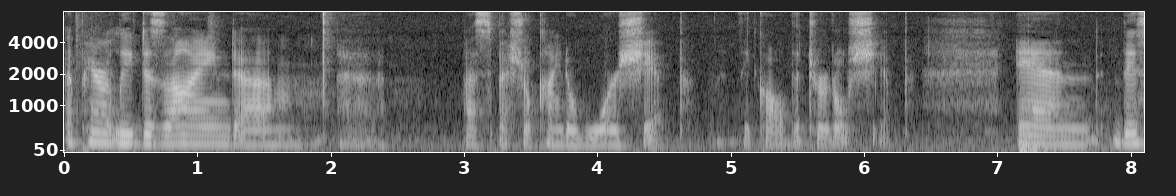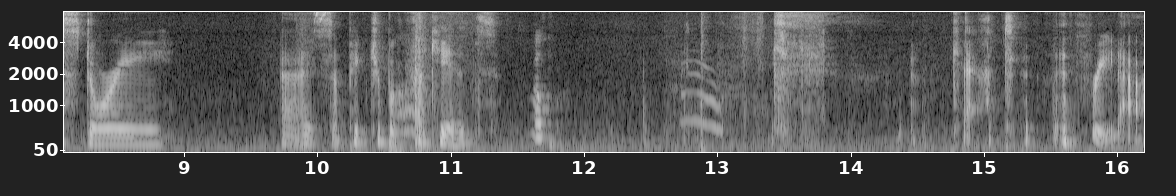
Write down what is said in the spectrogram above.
apparently designed um, a, a special kind of warship they call the turtle ship. And this story uh, is a picture book for kids. Oh, cat, Frida.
